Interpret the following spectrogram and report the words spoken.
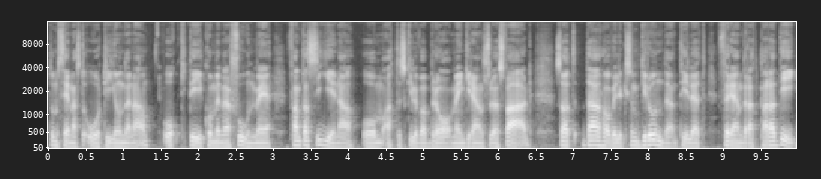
de senaste årtiondena, och det i kombination med fantasierna om att det skulle vara bra med en gränslös värld. Så att där har vi liksom grunden till ett förändrat paradigm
